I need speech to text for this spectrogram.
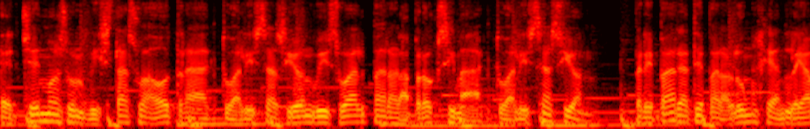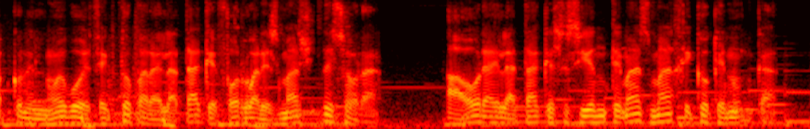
Echemos un vistazo a otra actualización visual para la próxima actualización. Prepárate para Lungeon Leap con el nuevo efecto para el ataque Forward Smash de Sora. Ahora el ataque se siente más mágico que nunca.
